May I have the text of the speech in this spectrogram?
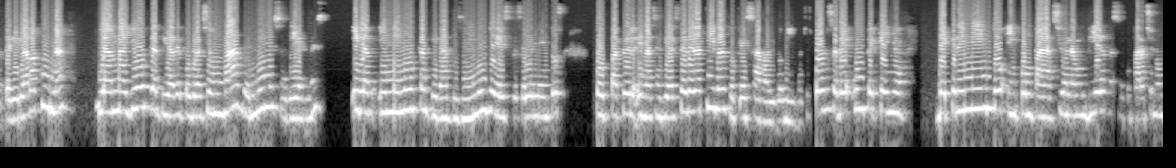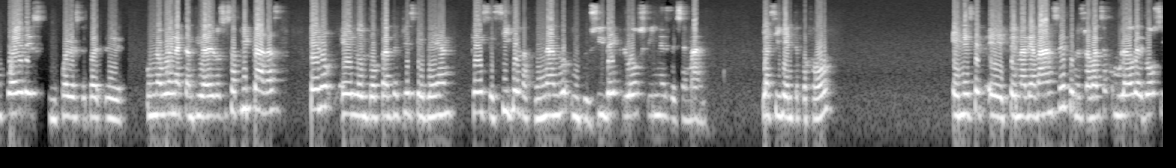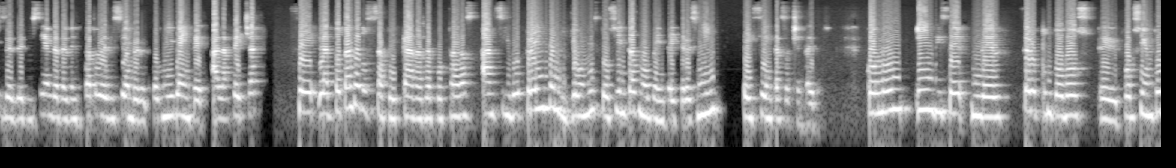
pedir la vacuna, la mayor cantidad de población va de lunes a viernes y la menor cantidad disminuye estos elementos por parte de en las entidades federativas, lo que es sábado y domingo. Entonces, por eso se ve un pequeño decremento en comparación a un viernes, en comparación a un jueves, un jueves eh, una buena cantidad de dosis aplicadas, pero eh, lo importante aquí es que vean que se sigue vacunando inclusive los fines de semana. La siguiente, por favor en este eh, tema de avance, pues nuestro avance acumulado de dosis desde diciembre, del 24 de diciembre del 2020 a la fecha, se, la total de dosis aplicadas, reportadas, han sido 30.293.682, con un índice del 0.2% eh,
